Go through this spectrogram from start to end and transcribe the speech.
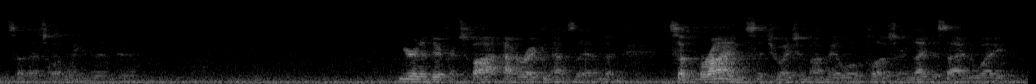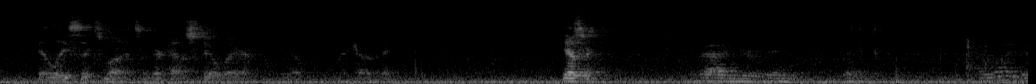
And so that's what we ended up doing. You're in a different spot, I recognize that, but so Brian's situation might be a little closer and they decided to wait at least six months and they're kind of still there, you know, that kind of thing. Yes, sir. Value your opinion. I wanted to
